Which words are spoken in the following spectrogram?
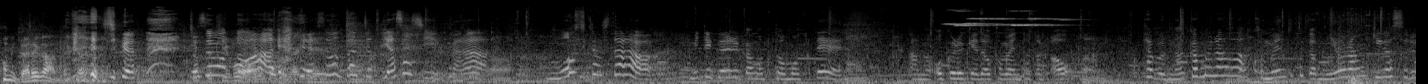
興味誰があんの？違う。安本は安本はちょっと優しいからもしかしたら見てくれるかもと思ってあの送るけどコメントとかを。うんうん。多分中村はコメントとか見よらん気がする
